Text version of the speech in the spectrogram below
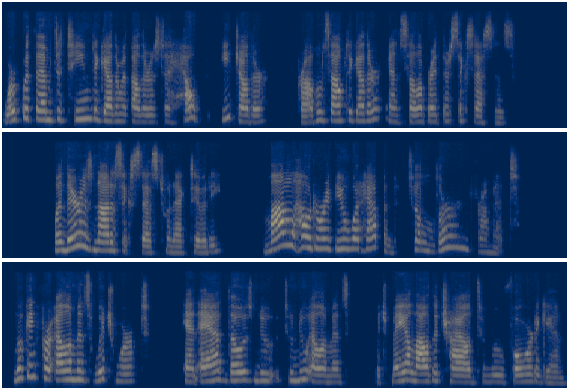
Work with them to team together with others to help each other problem solve together and celebrate their successes. When there is not a success to an activity, model how to review what happened to learn from it looking for elements which worked and add those new to new elements which may allow the child to move forward again.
